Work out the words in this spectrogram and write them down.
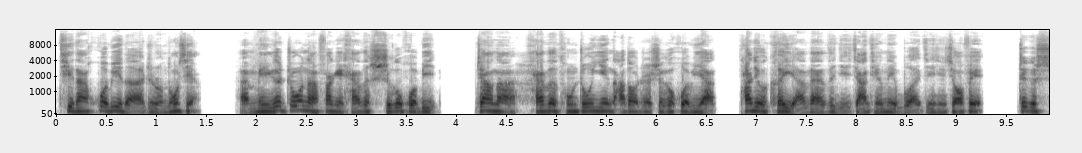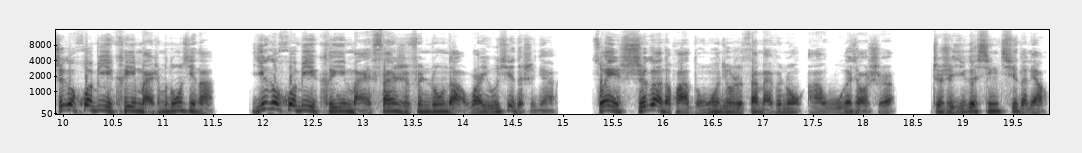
替代货币的这种东西啊，每个周呢发给孩子十个货币，这样呢孩子从周一拿到这十个货币啊，他就可以啊在自己家庭内部啊进行消费。这个十个货币可以买什么东西呢？一个货币可以买三十分钟的玩游戏的时间，所以十个的话，总共就是三百分钟啊，五个小时，这是一个星期的量。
